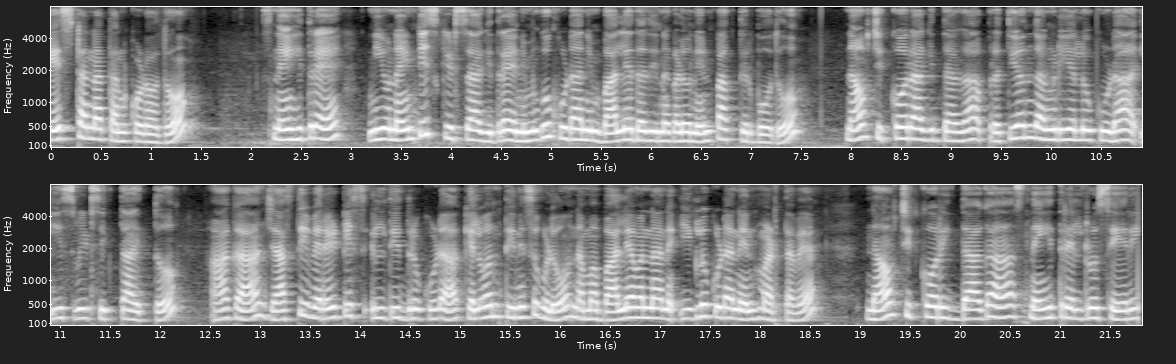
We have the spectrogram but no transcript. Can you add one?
ಟೇಸ್ಟನ್ನು ತಂದುಕೊಡೋದು. ಸ್ನೇಹಿತರೆ, ನೀವು ನೈಂಟೀಸ್ ಕಿಡ್ಸ್ ಆಗಿದ್ದರೆ ನಿಮಗೂ ಕೂಡ ನಿಮ್ಮ ಬಾಲ್ಯದ ದಿನಗಳು ನೆನಪಾಗ್ತಿರ್ಬೋದು. ನಾವು ಚಿಕ್ಕೋರಾಗಿದ್ದಾಗ ಪ್ರತಿಯೊಂದು ಅಂಗಡಿಯಲ್ಲೂ ಕೂಡ ಈ ಸ್ವೀಟ್ ಸಿಗ್ತಾ ಇತ್ತು. ಆಗ ಜಾಸ್ತಿ ವೆರೈಟೀಸ್ ಇಲ್ದಿದ್ರೂ ಕೂಡ ಕೆಲವೊಂದು ತಿನಿಸುಗಳು ನಮ್ಮ ಬಾಲ್ಯವನ್ನು ಈಗಲೂ ಕೂಡ ನೆನ್ಪು ಮಾಡ್ತವೆ. ನಾವು ಚಿಕ್ಕವರಿದ್ದಾಗ ಸ್ನೇಹಿತರೆಲ್ಲರೂ ಸೇರಿ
